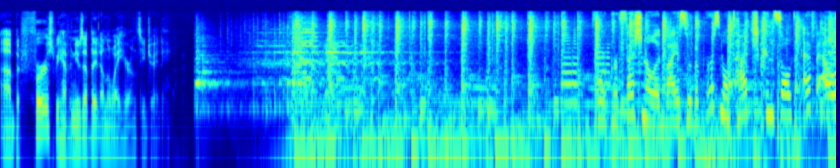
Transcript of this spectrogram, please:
Uh, but first, we have a news update on the way here on CJAD. For professional advice with a personal touch, consult FL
